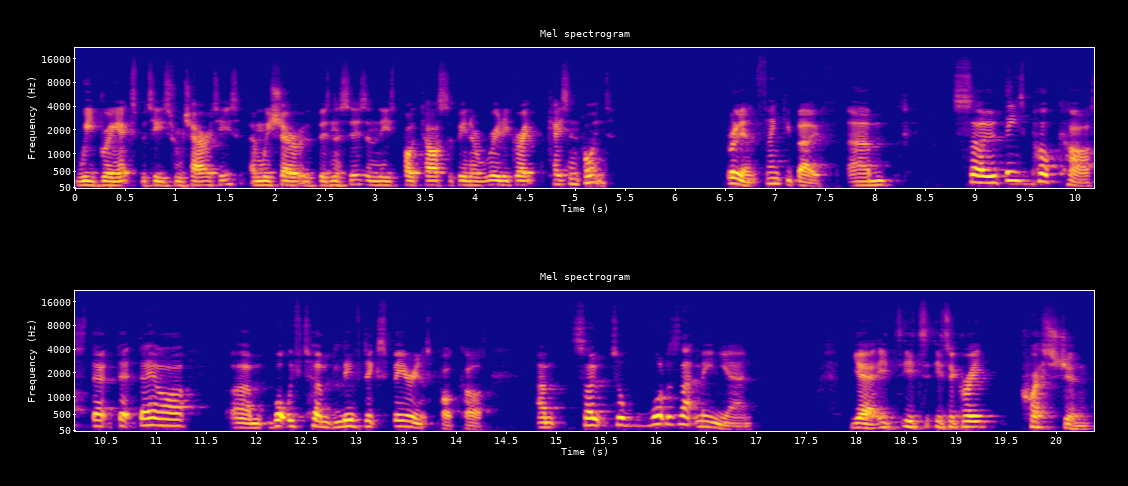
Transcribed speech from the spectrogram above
We bring expertise from charities and we share it with businesses. And these podcasts have been a really great case in point. Brilliant. Thank you both. Um, so, these podcasts, that they, they, are um, what we've termed lived experience podcasts. Um, so, so what does that mean, Jan? Yeah, it, it's it's a great question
